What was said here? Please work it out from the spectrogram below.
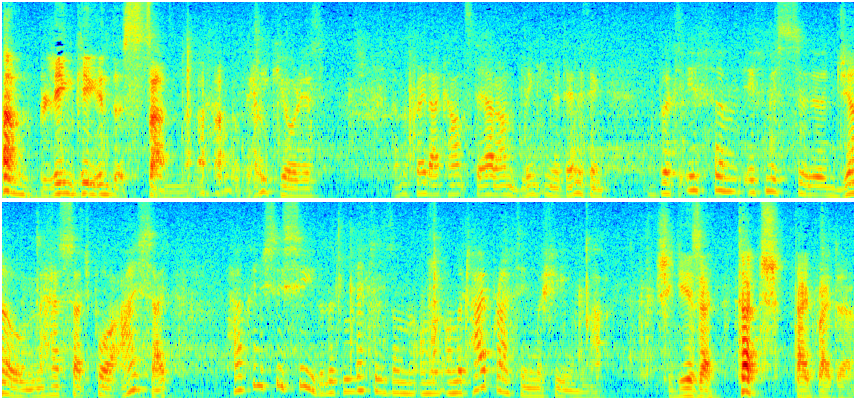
unblinking in the sun. Very curious. I'm afraid I can't stare unblinking at anything. But if um, if Miss uh, Joan has such poor eyesight, how can she see the little letters on the, on the, on the typewriting machine? she is a touch typewriter.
